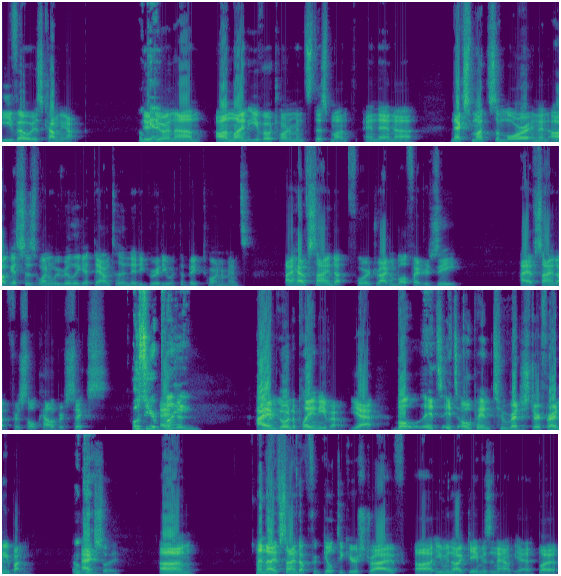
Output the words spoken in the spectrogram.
Evo is coming up. Okay. They're doing um, online Evo tournaments this month, and then uh, next month some more, and then August is when we really get down to the nitty gritty with the big tournaments. I have signed up for Dragon Ball FighterZ. I have signed up for Soul Calibur Six. oh, so you're the- playing? I am going to play an Evo. Yeah, but it's it's open to register for anybody okay. actually. Um, and I've signed up for Guilty Gear Strive, uh, even though that game isn't out yet. But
